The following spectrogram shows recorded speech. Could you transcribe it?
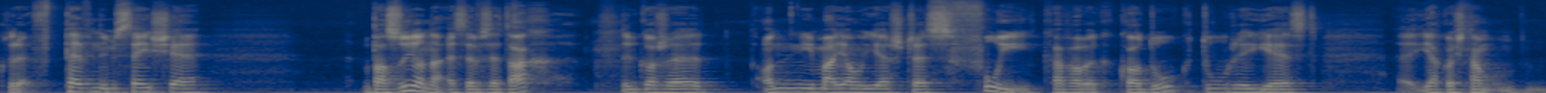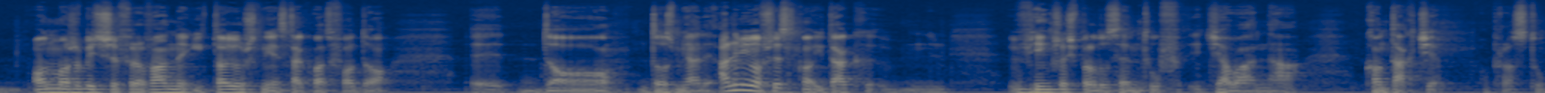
które w pewnym sensie bazują na SFZ-ach, tylko że oni mają jeszcze swój kawałek kodu, który jest e, jakoś tam, on może być szyfrowany i to już nie jest tak łatwo do, e, do, do zmiany. Ale mimo wszystko i tak mm, większość producentów działa na kontakcie po prostu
